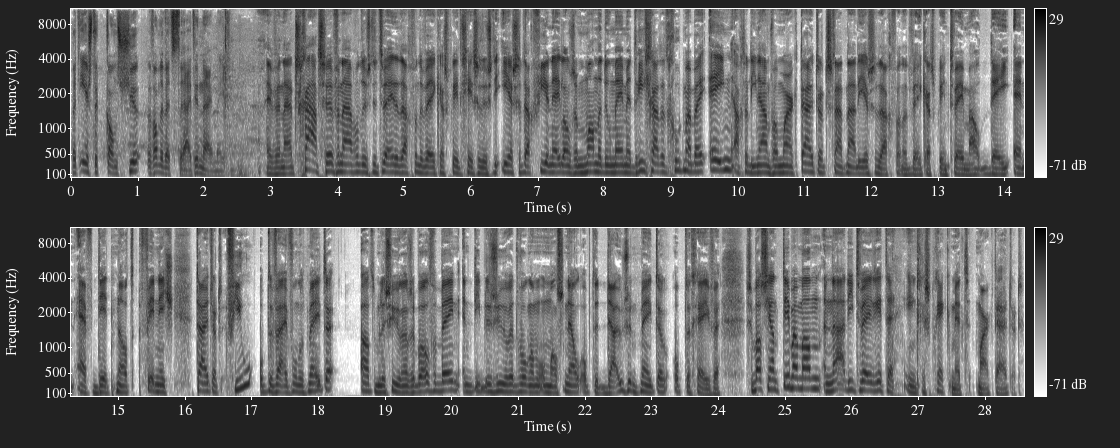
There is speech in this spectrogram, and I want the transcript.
het eerste kansje van de wedstrijd in Nijmegen. Even naar het schaatsen. Vanavond dus de tweede dag van de WK Sprint. Gisteren dus de eerste dag. Vier Nederlandse mannen doen mee. Met drie gaat het goed. Maar bij één, achter die naam van Mark Tuitert... staat na de eerste dag van het WK Sprint tweemaal DNF did not finish. Tuitert viel op de 500 meter had een blessure aan zijn bovenbeen... en die blessure dwong hem om al snel op de 1000 meter op te geven. Sebastian Timmerman na die twee ritten in gesprek met Mark Duitert.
